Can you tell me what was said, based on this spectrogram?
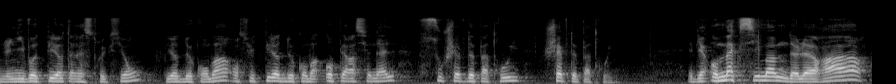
le niveau de pilote à l'instruction, pilote de combat, ensuite pilote de combat opérationnel, sous-chef de patrouille, chef de patrouille. Eh bien, au maximum de leur art,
